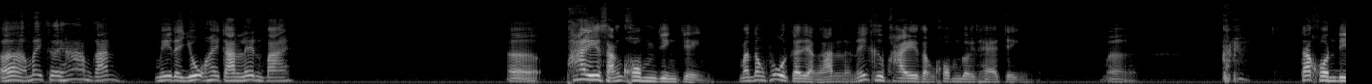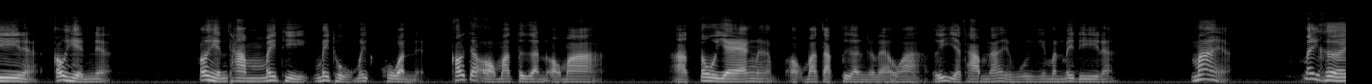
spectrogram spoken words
เออ ไม่เคยห้ามกัน มีแต่ยุให้การเล่นไป เออภัยสังคมจริง ๆ มันต้องพูดกันอย่างนั้น นี่คือภัยสังคมโดยแท้จริง เออ ถ้าคนดีเนี่ยเขาเห็นเนี่ย เขาเห็นทำไม่ถีไม่ถูกไม่ควรเนี่ยเขาจะออกมาเตือนออกมาโต้แย้งนะครับ ออกมาตักเตือนกันแล้วว่า เอ้ยอย่าทำนะอย่างงู้นอย่างนี้มันไม่ดีนะ ไม่อะไม่เคย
